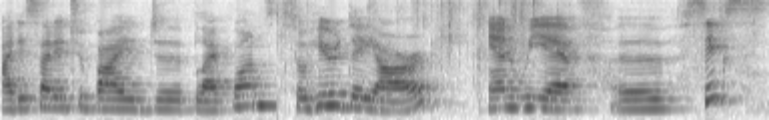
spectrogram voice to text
I decided to buy the black ones. So here they are. And we have uh, six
